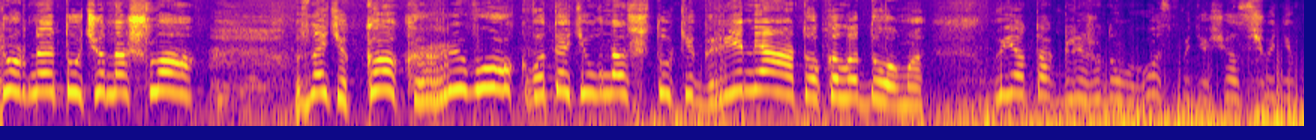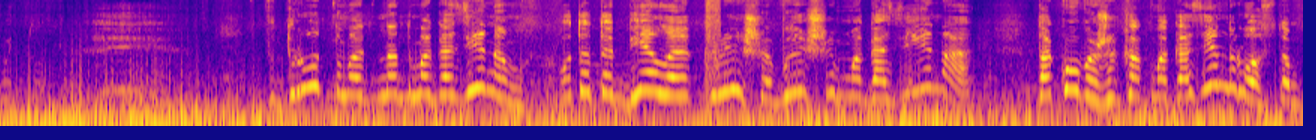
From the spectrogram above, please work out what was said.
Черная туча нашла. Знаете, как рывок, вот эти у нас штуки гремят около дома. Ну, я так гляжу, думаю, господи, сейчас что-нибудь тут. Вдруг над магазином вот эта белая крыша выше магазина, такого же, как магазин ростом,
